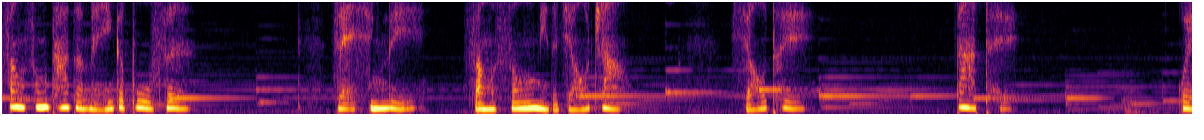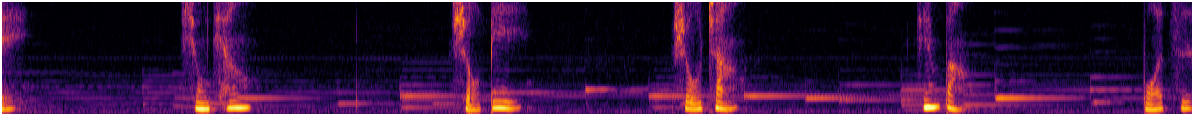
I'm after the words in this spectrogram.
放松它的每一个部分，在心里放松你的脚掌、小腿、大腿、胃。胸腔、手臂、手掌、肩膀、脖子、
